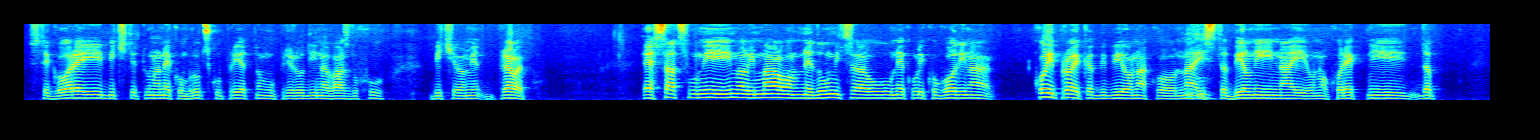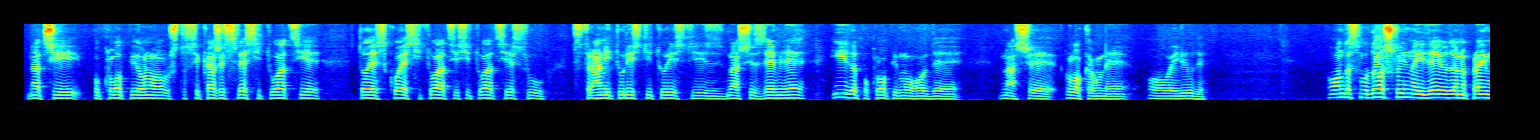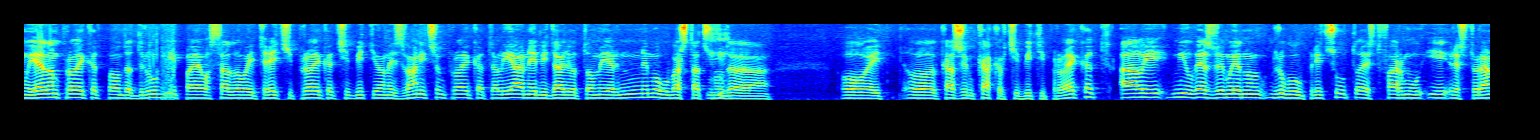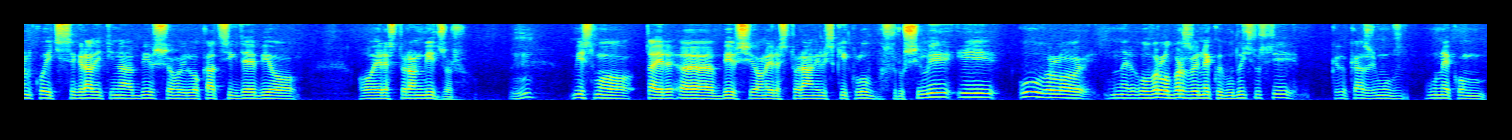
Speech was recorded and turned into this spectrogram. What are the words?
ste gore i bit ćete tu na nekom ručku prijatnom u prirodi, na vazduhu, bit će vam prelepo. E sad smo mi imali malo nedoumica u nekoliko godina koji projekat bi bio onako najstabilniji, naj ono korektniji, da znači poklopi ono što se kaže sve situacije, to je koje situacije, situacije su strani turisti, turisti iz naše zemlje i da poklopimo ovde naše lokalne ovaj, ljude. Onda smo došli na ideju da napravimo jedan projekat, pa onda drugi, pa evo sad ovaj treći projekat će biti onaj zvaničan projekat, ali ja ne bi dalje o tome jer ne mogu baš tačno mhm. da ovaj, kažem kakav će biti projekat, ali mi uvezujemo jednu drugu priču, to jest farmu i restoran koji će se graditi na bivšoj lokaciji gde je bio ovaj restoran Midžor. Mhm. Mi smo taj uh, bivši onaj restoran ili ski klub srušili i u vrlo, u vrlo brzoj nekoj budućnosti, kada kažem u, nekom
